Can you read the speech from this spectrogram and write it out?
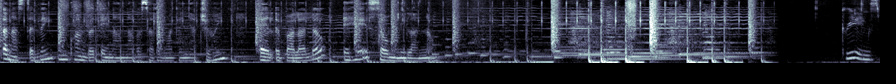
ጤና ይስጥልኝ። እንኳን በጤናና በሰላም አገኛችሁኝ። ኤል እባላለሁ። ይሄ ሰው ምን ይላል ነው። Greetings,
